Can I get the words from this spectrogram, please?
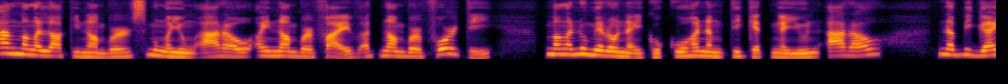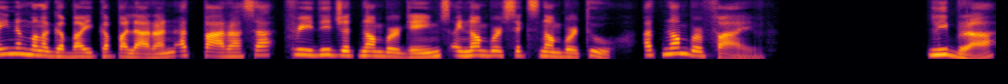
ang mga lucky numbers mo ngayong araw ay number 5 at number 40, mga numero na ikukuha ng ticket ngayon araw, Nabigay ng mga gabay kapalaran at para sa 3-digit number games ay number 6, number 2, at number 5. Libra,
